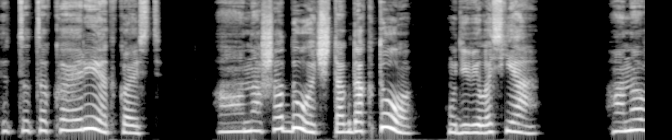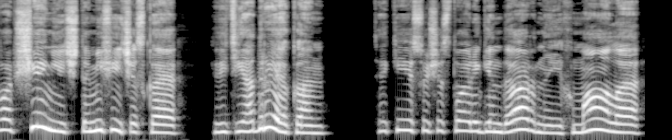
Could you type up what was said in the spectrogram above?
Это такая редкость. А наша дочь тогда кто?» — удивилась я. Она вообще нечто мифическое, ведь я Дрекон. Такие существа легендарные, их мало,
